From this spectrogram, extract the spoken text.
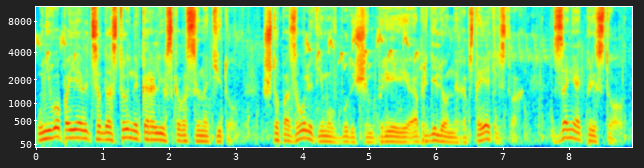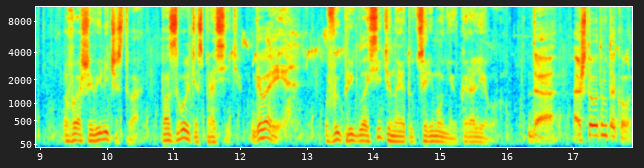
у него появится достойный королевского сына титул, что позволит ему в будущем при определенных обстоятельствах занять престол. Ваше Величество, позвольте спросить. Говори. Вы пригласите на эту церемонию королеву? Да. А что в этом такого?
